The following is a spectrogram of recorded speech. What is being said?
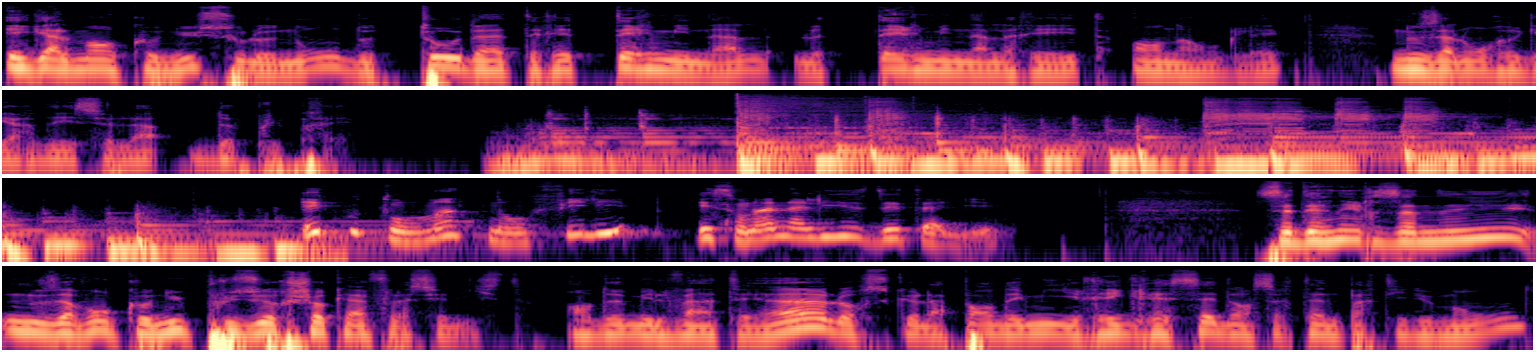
également connu sous le nom de taux d'intérêt terminal, le terminal rate en anglais? Nous allons regarder cela de plus près. Écoutons maintenant Philippe et son analyse détaillée. Ces dernières années, nous avons connu plusieurs chocs inflationnistes. En 2021, lorsque la pandémie régressait dans certaines parties du monde,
